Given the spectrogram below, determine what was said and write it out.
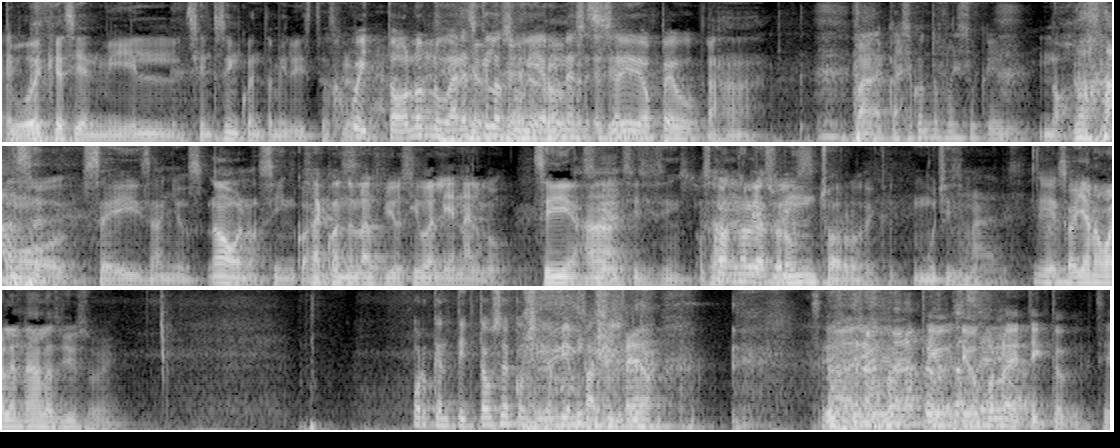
En- Tuvo de que 100 mil, 150 mil vistas, creo. Güey, todos los lugares que lo subieron, ese, ese Sí. video pegó. Ajá. ¿Cuá- ¿Hace cuánto fue eso, qué? No, hace como 6 años. No, bueno, 5 O años. sea, cuando las views sí valían algo. Sí, ajá, sí, sí, sí. O sea, Cuando las eso era views- un chorro, de que muchísimo. Madre. Sí, es ya no valen nada las views, güey. porque en TikTok se consiguen bien fácil. Pero, Sí. Ah, digo, digo- digo por lo de. TikTok. Sí.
